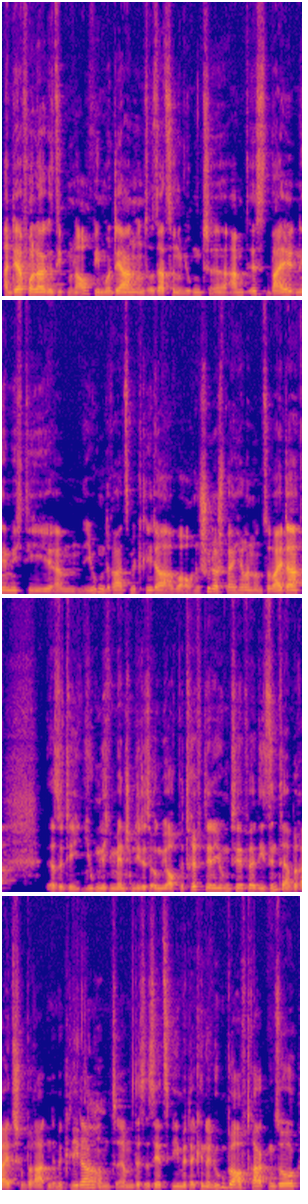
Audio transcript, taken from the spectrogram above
An der Vorlage sieht man auch, wie modern unsere Satzung im Jugendamt ist, weil nämlich die ähm, Jugendratsmitglieder, aber auch eine Schülersprecherin und so weiter, also die jugendlichen Menschen, die das irgendwie auch betrifft in der Jugendhilfe, die sind da bereits schon beratende Mitglieder. Ja. Und ähm, das ist jetzt wie mit der Kinder- und Jugendbeauftragten so.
